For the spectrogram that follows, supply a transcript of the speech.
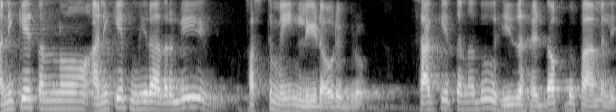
ಅನಿಕೇತ್ ಅನ್ನೋ, ಅನಿಕೇತ್ ಮೀರಾ ಅದರಲ್ಲಿ ಫಸ್ಟ್ ಮೈನ್ ಲೀಡ್ ಅವರಿಬ್ರು. ಸಾಕೇತ್ ಅನ್ನೋದು is a head of the family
